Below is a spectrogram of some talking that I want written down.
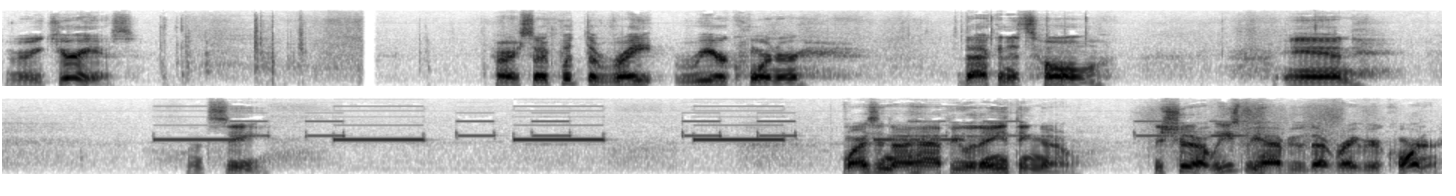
Very curious. Alright, so I put the right rear corner back in its home. And, let's see. Why is it not happy with anything now? They should at least be happy with that right rear corner.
